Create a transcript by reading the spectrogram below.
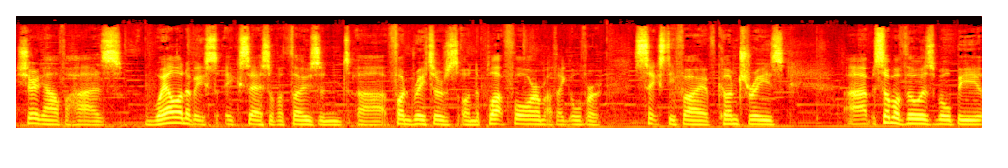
sharing alpha has well in excess of a thousand uh, fund raters on the platform, I think over sixty five countries. Uh, some of those will be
